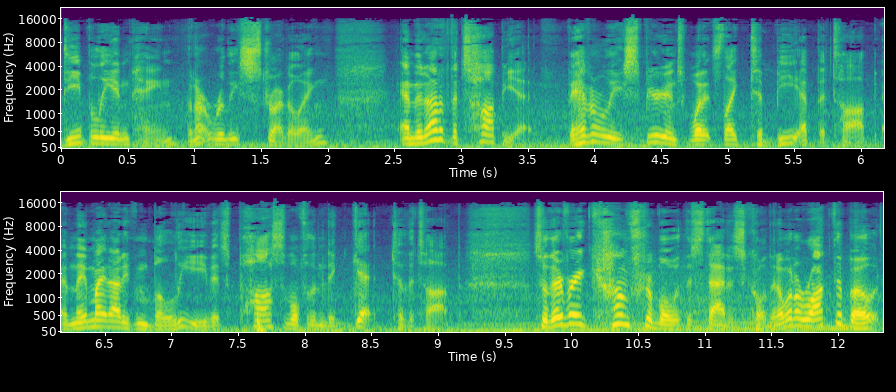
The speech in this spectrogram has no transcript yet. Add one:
deeply in pain, they're not really struggling, and they're not at the top yet. They haven't really experienced what it's like to be at the top, and they might not even believe it's possible for them to get to the top. So they're very comfortable with the status quo. They don't want to rock the boat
